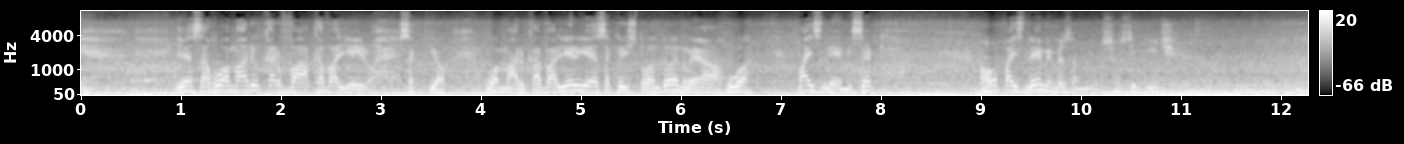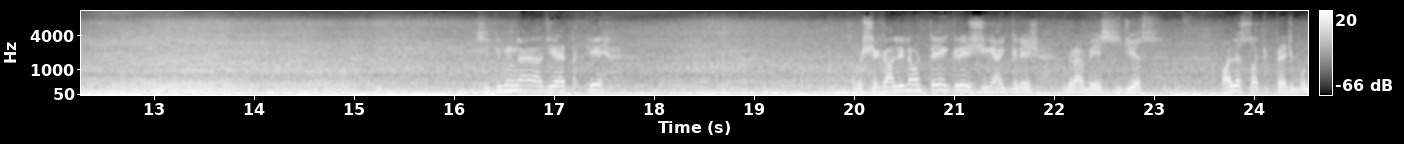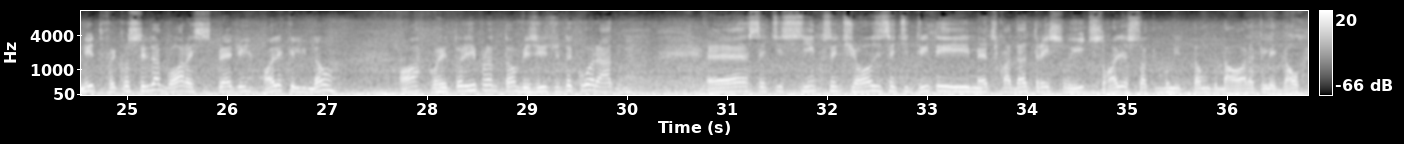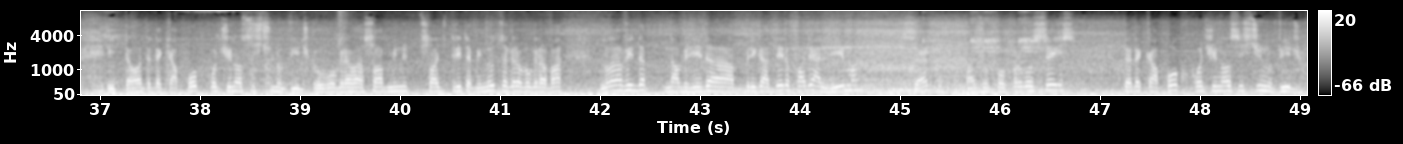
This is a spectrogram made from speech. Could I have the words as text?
E essa rua Mário Carvalho, Cavalheiro. Essa aqui, ó. Rua Mário Cavalheiro. E essa que eu estou andando é a rua Paz Leme, certo? A rua Paz Leme, meus amigos, é o seguinte. Seguindo na dieta aqui. Eu vou chegar ali onde tem a igrejinha, a igreja. Eu gravei esses dias. Olha só que prédio bonito, foi construído agora esses prédios, hein? Olha que lindão. Ó, corretores de plantão, visite decorado. É 105, 111, 130 metros quadrados, três suítes. Olha só que bonitão, que da hora, que legal. Então até daqui a pouco continua assistindo o vídeo, que eu vou gravar só, só de 30 minutos. Agora eu vou gravar lá na Avenida, na avenida Brigadeiro Faria Lima, certo? Mais um pouco para vocês. Até daqui a pouco continua assistindo o vídeo.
